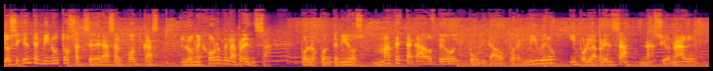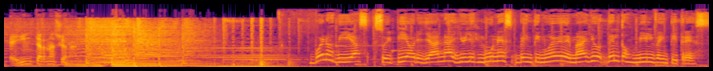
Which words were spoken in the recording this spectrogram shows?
En los siguientes minutos accederás al podcast Lo mejor de la prensa, con los contenidos más destacados de hoy publicados por el libro y por la prensa nacional e internacional. Buenos días, soy Pía Orellana y hoy es lunes 29 de mayo del 2023.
